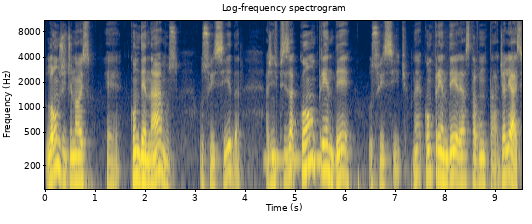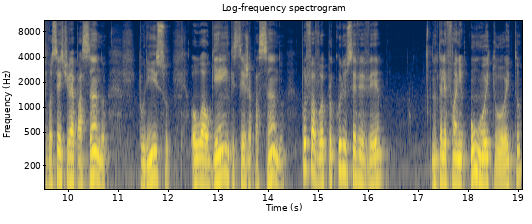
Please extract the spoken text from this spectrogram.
Longe de nós é, condenarmos o suicida, a gente precisa compreender o suicídio, né? compreender esta vontade. Aliás, se você estiver passando por isso, ou alguém que esteja passando, por favor, procure o CVV no telefone 188,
